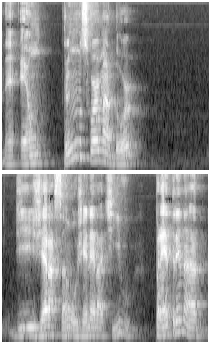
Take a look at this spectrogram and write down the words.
né, é um transformador de geração ou generativo pré-treinado.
